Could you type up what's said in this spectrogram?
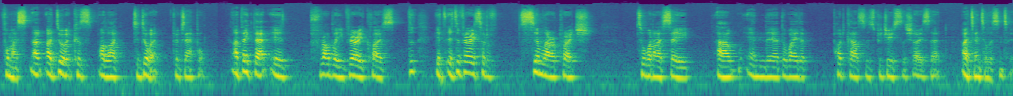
for my, I, do it because I like to do it, for example. I think that is probably very close. It's, it's a very sort of similar approach to what I see uh, in the, the way that podcasters produce the shows that I tend to listen to.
